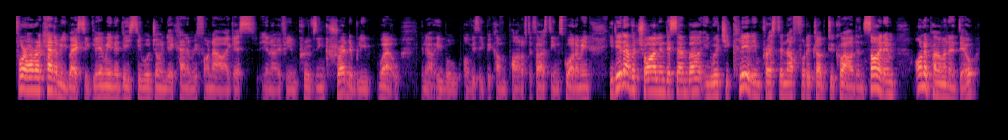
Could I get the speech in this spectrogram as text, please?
for our academy, basically. I mean, at least he will join the academy for now. I guess, you know, if he improves incredibly well, you know, he will obviously become part of the first team squad. I mean, he did have a trial in December in which he clearly impressed enough for the club to go out and sign him on a permanent deal.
